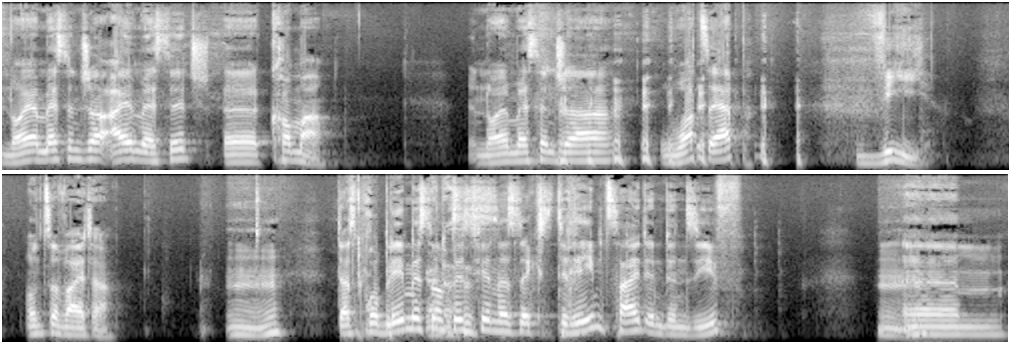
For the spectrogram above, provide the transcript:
neuer Messenger, iMessage, äh, Komma, neuer Messenger, WhatsApp, wie und so weiter. Mhm. Das Problem ist ja, so ein bisschen, ist das ist extrem zeitintensiv mhm. ähm,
